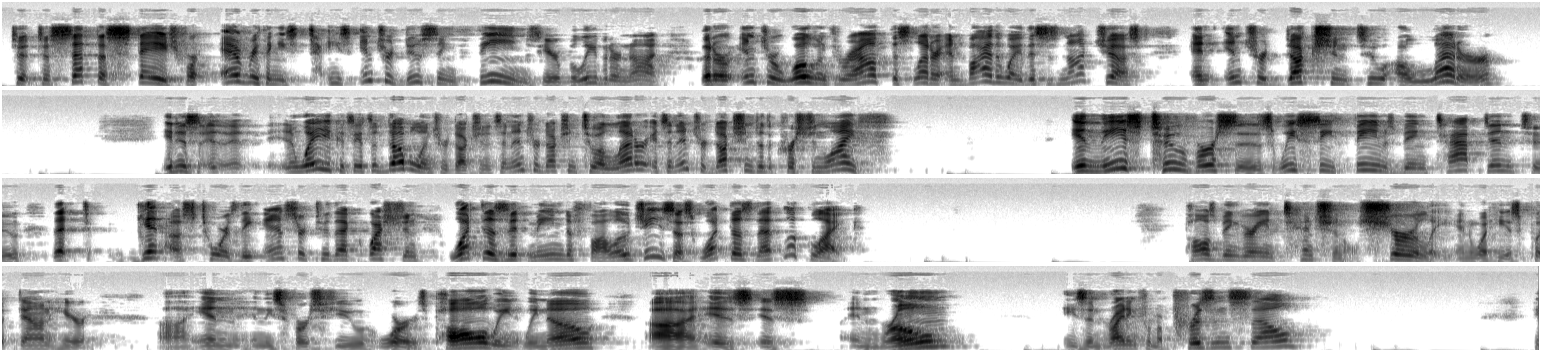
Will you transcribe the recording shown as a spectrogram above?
to, to set the stage for everything. He's, he's introducing themes here, believe it or not, that are interwoven throughout this letter. And by the way, this is not just an introduction to a letter. It is, in a way, you could say it's a double introduction. It's an introduction to a letter, it's an introduction to the Christian life. In these two verses, we see themes being tapped into that get us towards the answer to that question what does it mean to follow Jesus? What does that look like? Paul's being very intentional, surely, in what he has put down here uh, in, in these first few words. Paul, we, we know, uh, is, is in Rome. He's in writing from a prison cell.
